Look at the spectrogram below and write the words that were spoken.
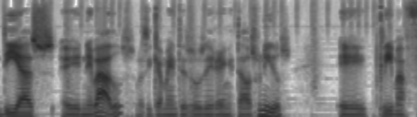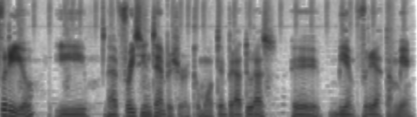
Días eh, nevados, básicamente eso sería en Estados Unidos. Eh, clima frío y eh, freezing temperature, como temperaturas bien frías también.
